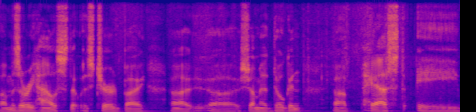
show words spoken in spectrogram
uh, Missouri House that was chaired by uh, Shamed Dogan passed a,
